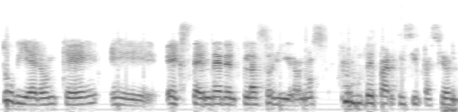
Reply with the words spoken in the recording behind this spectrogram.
tuvieron que eh, extender el plazo, digamos, de participación,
